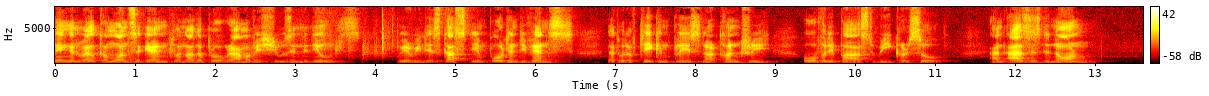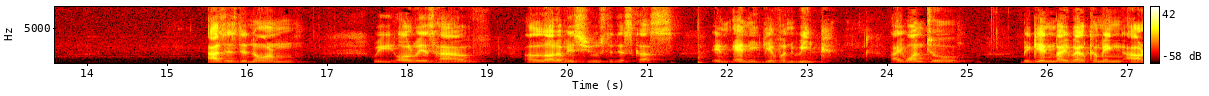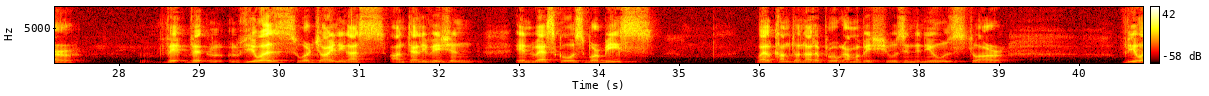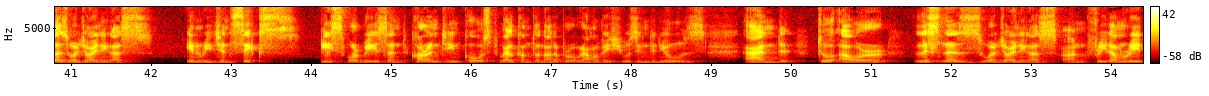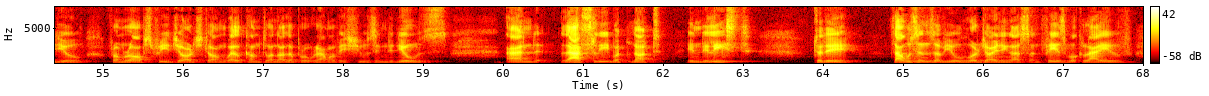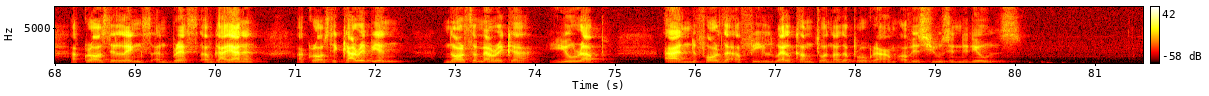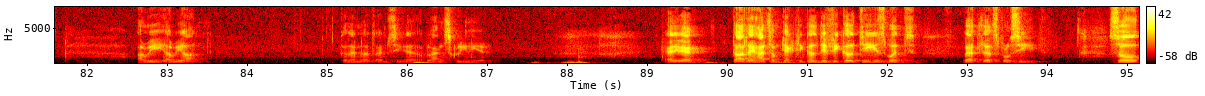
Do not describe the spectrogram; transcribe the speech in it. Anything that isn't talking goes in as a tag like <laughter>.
evening and welcome once again to another program of Issues in the News, where we discuss the important events that would have taken place in our country over the past week or so. And as is the norm, as is the norm, we always have a lot of issues to discuss in any given week. I want to begin by welcoming our vi- vi- viewers who are joining us on television in West Coast Berbice. Welcome to another program of Issues in the News. To our viewers who are joining us in Region 6, East Berbice and Corentyne Coast, welcome to another program of Issues in the News. And to our listeners who are joining us on Freedom Radio from Robb Street, Georgetown, welcome to another program of Issues in the News. And lastly, but not in the least, to the thousands of you who are joining us on Facebook Live across the length and breadth of Guyana, across the Caribbean, North America, Europe, and further afield, welcome to another program of Issues in the News. Are we, are we on? Because I'm not, I'm seeing a blank screen here. Anyway, I thought I had some technical difficulties, but let, let's proceed. So,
